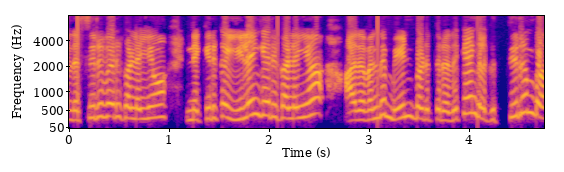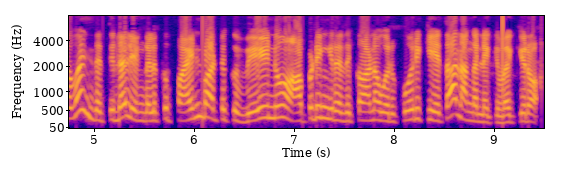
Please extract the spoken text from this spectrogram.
அந்த சிறுவர்களையும் இன்னைக்கு இருக்க இளைஞர்களையும் அதை வந்து மேம்படுத்துறதுக்கு எங்களுக்கு திரும்பவும் இந்த திடல் எங்களுக்கு பயன்பாட்டுக்கு வேணும் அப்படிங்கிறதுக்கான ஒரு கோரிக்கையை தான் நாங்க இன்னைக்கு வைக்கிறோம்.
